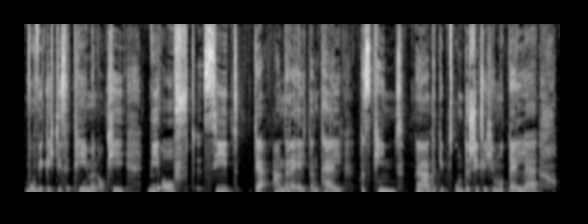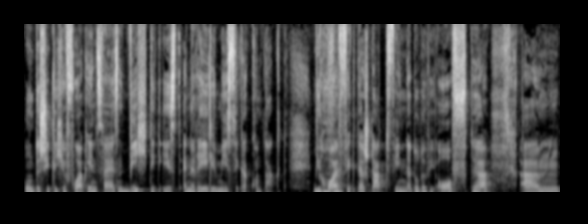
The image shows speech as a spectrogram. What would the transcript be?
wo wirklich diese Themen, okay, wie oft oft sieht der andere Elternteil das Kind. Ja, da gibt's unterschiedliche Modelle, unterschiedliche Vorgehensweisen. Wichtig ist ein regelmäßiger Kontakt. Wie mhm. häufig der stattfindet oder wie oft, ja, ähm,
